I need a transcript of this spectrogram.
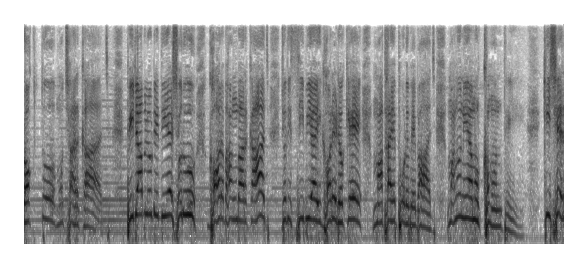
রক্ত মোছার কাজ। পিডাব্লিউডি দিয়ে শুরু ঘর ভাঙবার কাজ। যদি সিবিআই ঘরে ঢোকে, মাথায় পড়বে বাজ। মাননীয় মুখ্যমন্ত্রী, কিসের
